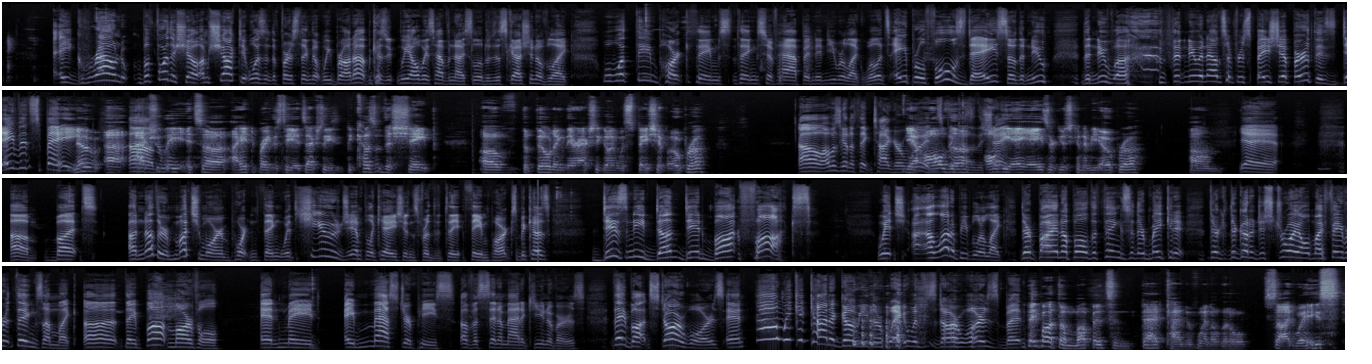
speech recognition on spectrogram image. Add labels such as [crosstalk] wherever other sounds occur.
A ground before the show. I'm shocked it wasn't the first thing that we brought up because we always have a nice little discussion of like, well, what theme park themes things have happened, and you were like, well, it's April Fool's Day, so the new, the new, uh, [laughs] the new announcer for Spaceship Earth is David Spade. No, uh, Um, actually, it's, uh, I hate to break this to you, it's actually because of the shape of the building, they're actually going with Spaceship Oprah. Oh, I was gonna think Tiger Yeah, all the, because of the all shape. the AAs are just going to be Oprah. Um, Yeah, yeah, yeah. Um, but another much more important thing with huge implications for the th- theme parks because Disney done did bought Fox. Which a a lot of people are like, they're buying up all the things and they're making it. They're they're gonna destroy all my favorite things. I'm like, uh, they bought Marvel and made a masterpiece of a cinematic universe. They bought Star Wars, and uh, we could kind of go either way [laughs] with Star Wars, but they bought the Muppets, and that kind of went a little sideways.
